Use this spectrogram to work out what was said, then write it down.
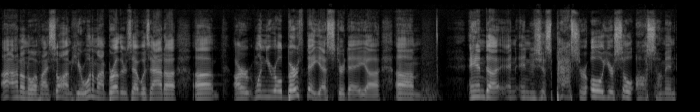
I, don't know if I saw him here. One of my brothers that was at a, uh, our one year old birthday yesterday. Uh, um, and uh, and and was just pastor oh you're so awesome and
